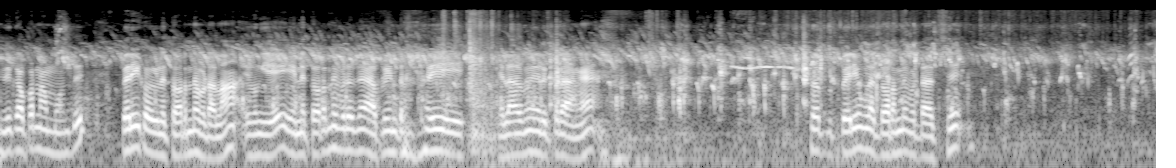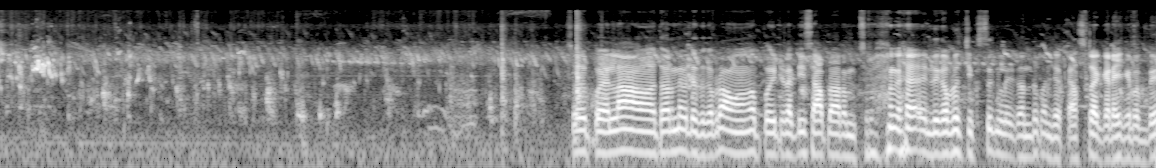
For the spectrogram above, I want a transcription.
இதுக்கப்புறம் நம்ம வந்து பெரிய கோவிலை திறந்து விடலாம். இவங்க ஏ என்னை திறந்து விடுங்க அப்படின்ற மாதிரி எல்லாருமே இருக்கிறாங்க. ஸோ இப்போ பெரியவங்களை திறந்து விட்டாச்சு. ஸோ இப்போ எல்லாம் திறந்து விட்டதுக்கப்புறம் அவங்கவுங்க போயிட்டு எல்லாத்தையும் சாப்பிட ஆரம்பிச்சிருவாங்க. இதுக்கப்புறம் சிக்ஸுங்களுக்கு வந்து கொஞ்சம் கஷ்டம் கிடைக்கிறது.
